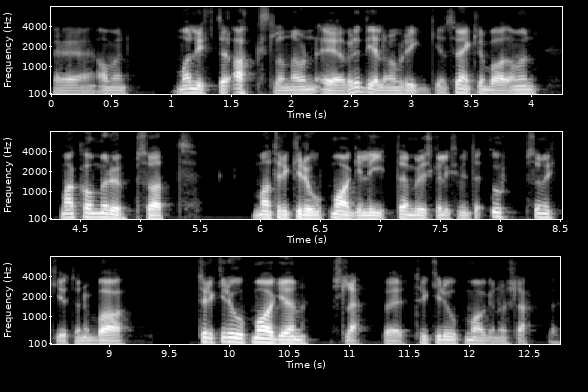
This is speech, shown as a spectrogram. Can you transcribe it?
eh, ja, men, man lyfter axlarna och den övre delen av ryggen. Så egentligen bara, ja, men, man kommer upp så att man trycker ihop magen lite men du ska liksom inte upp så mycket utan du bara trycker ihop magen, släpper, trycker ihop magen och släpper.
